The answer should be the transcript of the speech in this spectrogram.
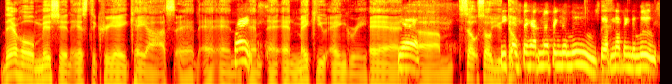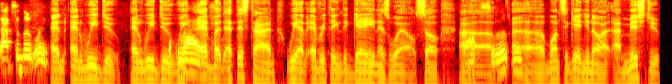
their whole mission is to create chaos and and and, right. and, and, and, make you angry. And yes. um, so so you because they have nothing to lose. They have nothing to lose. Absolutely. And and we do and we do. We, right. but at this time, we have everything to gain as well. So, uh, uh, once again, you know, I, I, missed you,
